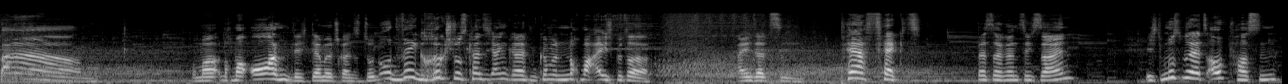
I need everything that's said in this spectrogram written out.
Bam! Um mal nochmal ordentlich Damage reinzutun. Und wegen Rückstoß kann sich angreifen. Können wir nochmal Eisbitter einsetzen. Perfekt. Besser könnte es nicht sein. Ich muss nur jetzt aufpassen,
